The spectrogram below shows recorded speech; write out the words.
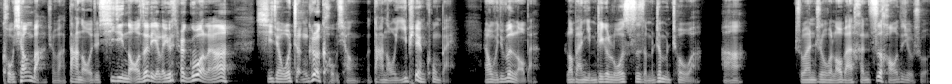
口腔吧，是吧？大脑就吸进脑子里了，有点过了啊！席卷我整个口腔，大脑一片空白。然后我就问老板：“老板，你们这个螺丝怎么这么臭啊？”啊！说完之后，老板很自豪的就说：“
